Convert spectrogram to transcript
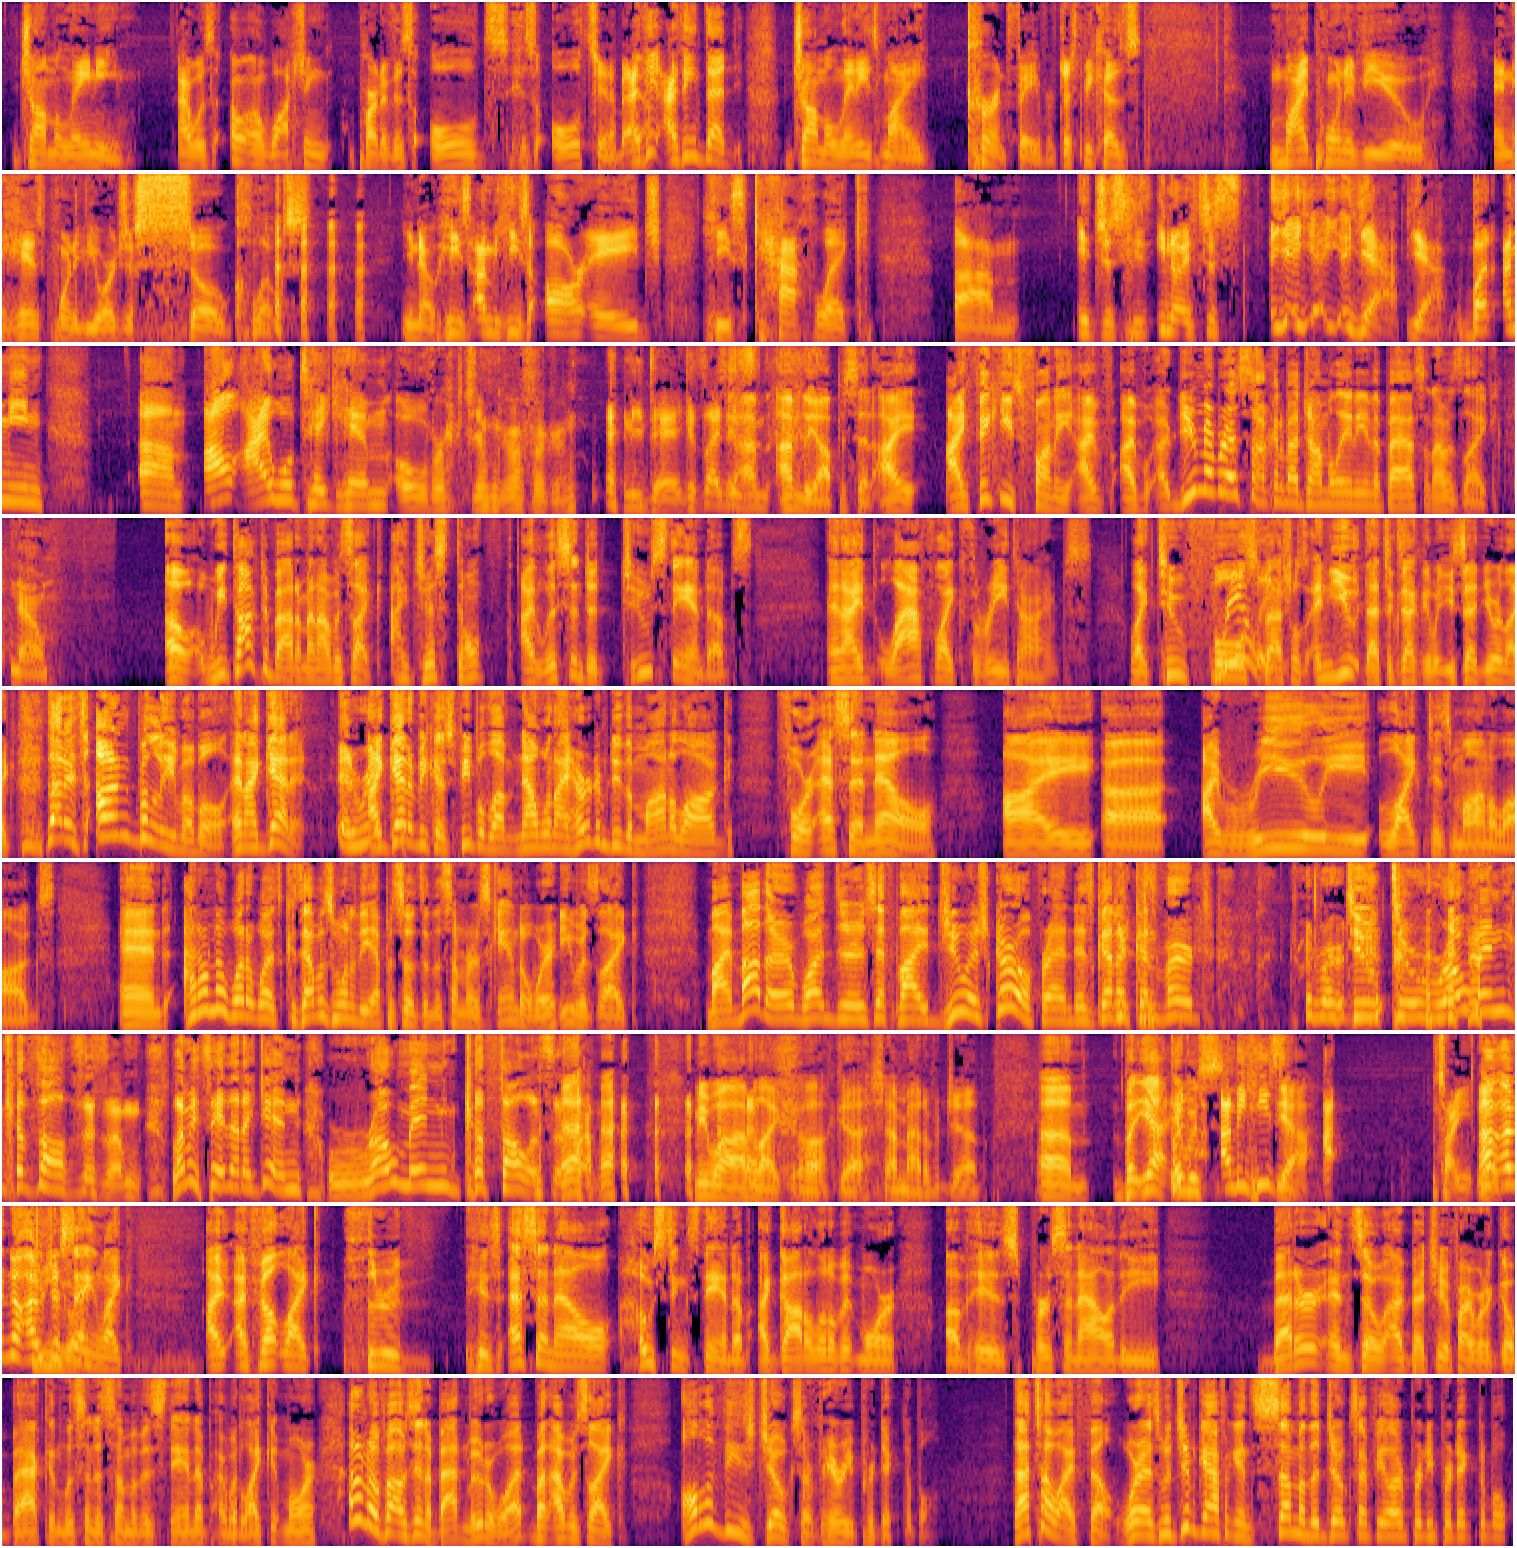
John Mulaney, I was uh, watching part of his old his old stand up. But I think I think that John Mulaney's my current favorite, just because my point of view and his point of view are just so close. you know, he's. I mean, he's our age. He's Catholic. Um, it just he's. You know, it's just yeah, yeah, yeah, yeah. yeah. But I mean. Um, I'll I will take him over Jim Gaffigan any day because I just I'm, I'm the opposite i i think he's funny. I've i've uh, do you remember us talking about john Mulaney in the past? And i was like no. Oh we talked about him and i was like i just don't i listened to two stand-ups and i laugh like three times. Like two full Really? specials. And you that's exactly what you said. You were like that is unbelievable. And i get it. It i get it because people love now when i heard him do the monologue for snl i uh i really liked his monologues and I don't know what it was because that was one of the episodes in the Summer of Scandal where he was like, "My mother wonders if my Jewish girlfriend is going to convert to to Roman Catholicism. Let me say that again: Roman Catholicism. Meanwhile, I'm like, oh gosh, I'm out of a job. Um, but yeah, it was. I mean, he's yeah. I, Sorry, Oh, oh, no, I was just go ahead. saying, like, I, I felt like through his SNL hosting stand up, I got a little bit more of his personality better. And so I bet you if I were to go back and listen to some of his stand up, I would like it more. I don't know if I was in a bad mood or what, but I was like, all of these jokes are very predictable. That's how I felt. Whereas with Jim Gaffigan, some of the jokes I feel are pretty predictable.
